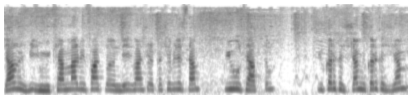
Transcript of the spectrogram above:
Yalnız biz mükemmel bir farkla öndeyiz. Ben şöyle kaçabilirsem bir ulti attım. Yukarı kaçacağım, yukarı kaçacağım.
